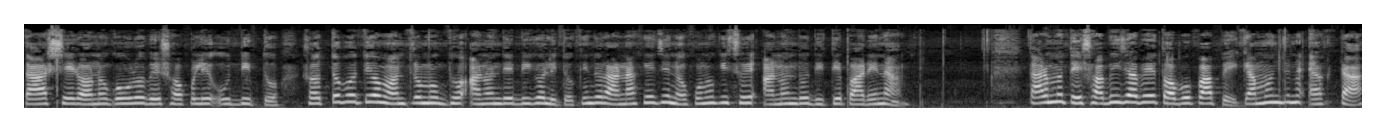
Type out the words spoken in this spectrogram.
তার সে রণগৌরবে সকলে উদ্দীপ্ত। সত্যবতীও মন্ত্রমুগ্ধ, আনন্দে বিগলিত। কিন্তু রানাকে যেন কোনো কিছুই আনন্দ দিতে পারে না। তার মতে সবই যাবে তব পাপে। কেমন যেন একটা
